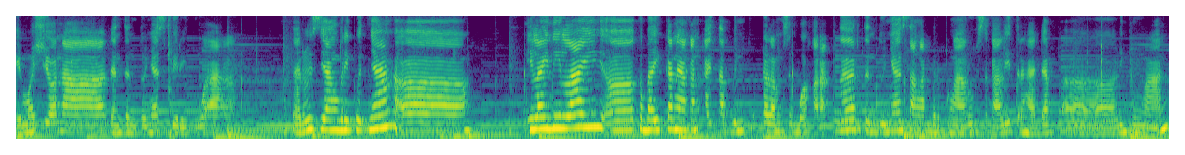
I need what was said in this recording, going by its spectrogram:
emosional, dan tentunya spiritual. Terus yang berikutnya nilai-nilai kebaikan yang akan kita bentuk dalam sebuah karakter tentunya sangat berpengaruh sekali terhadap lingkungan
